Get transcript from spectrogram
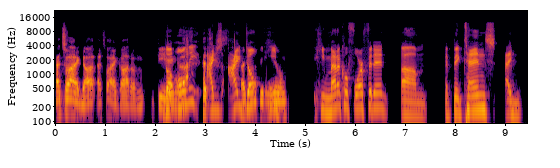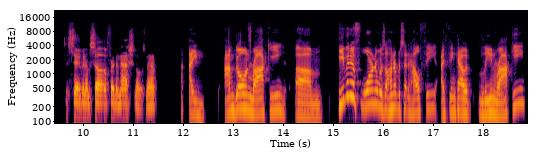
That's why I got. That's why I got him beating. the uh, only I just I got don't he him. he medical forfeited um at Big Tens. I saving himself for the Nationals now. I I'm going Rocky. Um even if Warner was 100% healthy, I think I would lean Rocky,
